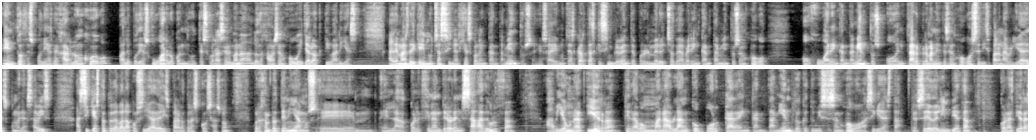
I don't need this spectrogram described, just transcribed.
entonces podías dejarlo en juego, ¿vale? Podías jugarlo cuando te sobrase el mana, lo dejabas en juego y ya lo activarías. Además de que hay muchas sinergias con encantamientos. O sea, hay muchas cartas que simplemente por el mero hecho de haber encantamientos en juego, o jugar encantamientos, o entrar permanentes en juego, se disparan habilidades, como ya sabéis. Así que esto te daba la posibilidad de disparar otras cosas, ¿no? Por ejemplo, teníamos eh, en la colección anterior, en Saga de Urza, había una tierra que daba un mana blanco por cada encantamiento que tuvieses en juego. Así que ya está. El sello de limpieza con la tierra,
